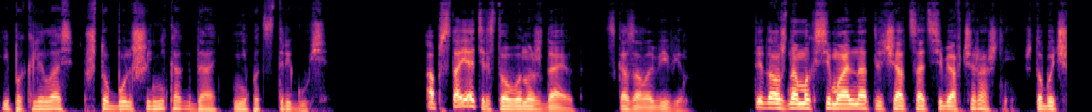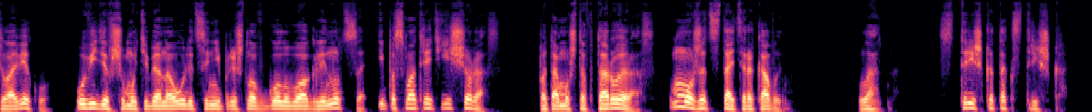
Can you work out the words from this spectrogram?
и поклялась, что больше никогда не подстригусь. «Обстоятельства вынуждают», — сказала Вивин. «Ты должна максимально отличаться от себя вчерашней, чтобы человеку, увидевшему тебя на улице, не пришло в голову оглянуться и посмотреть еще раз, потому что второй раз может стать роковым». «Ладно, стрижка так стрижка»,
